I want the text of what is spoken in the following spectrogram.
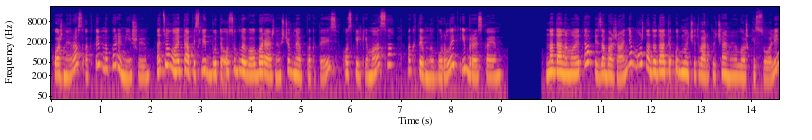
Кожний раз активно перемішую. На цьому етапі слід бути особливо обережним, щоб не обпектись, оскільки маса активно бурлить і бризкає. На даному етапі за бажанням можна додати 1 четверту чайної ложки солі,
